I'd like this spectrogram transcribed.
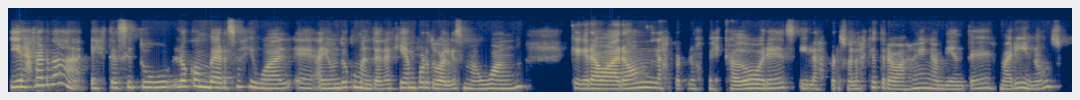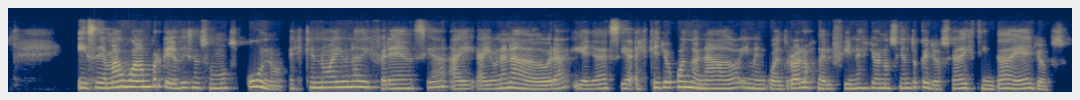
Y es verdad, este, si tú lo conversas, igual eh, hay un documental aquí en Portugal que se llama One, que grabaron los pescadores y las personas que trabajan en ambientes marinos. Y se llama One porque ellos dicen somos uno. Es que no hay una diferencia. Hay, hay una nadadora y ella decía, es que yo cuando nado y me encuentro a los delfines, yo no siento que yo sea distinta de ellos.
